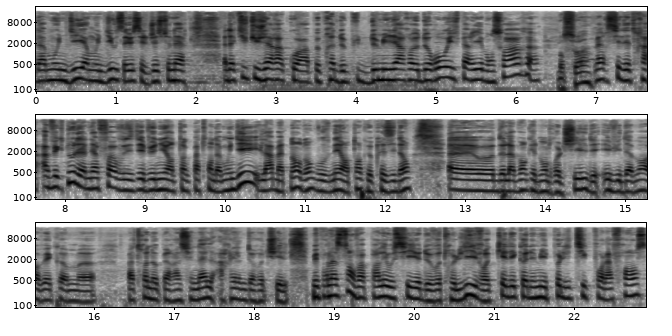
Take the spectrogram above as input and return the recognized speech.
d'Amundi. Amundi, vous savez, c'est le gestionnaire d'actifs qui gère à quoi? À peu près de plus de 2 milliards d'euros. Yves Perrier, bonsoir. Bonsoir. Merci d'être avec nous. La dernière fois, vous étiez venu en tant que patron d'Amundi. Là, maintenant, donc, vous venez en tant que président euh, de la Banque Edmond Rothschild, évidemment avec comme patronne opérationnelle Ariane de Rothschild. Mais pour l'instant, on va parler aussi de votre livre Quelle économie politique pour la France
